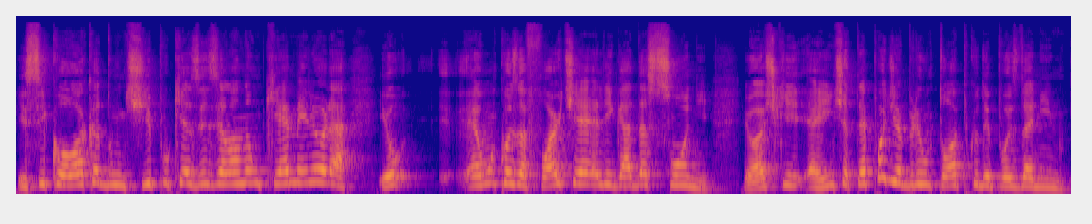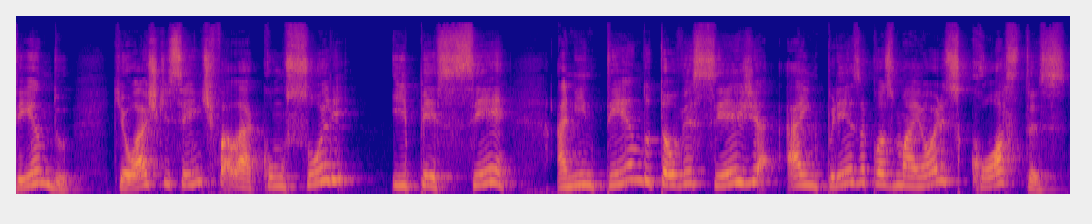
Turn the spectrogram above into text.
e se coloca de um tipo que às vezes ela não quer melhorar. Eu é uma coisa forte é ligada à Sony. Eu acho que a gente até pode abrir um tópico depois da Nintendo, que eu acho que se a gente falar console e PC, a Nintendo talvez seja a empresa com as maiores costas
